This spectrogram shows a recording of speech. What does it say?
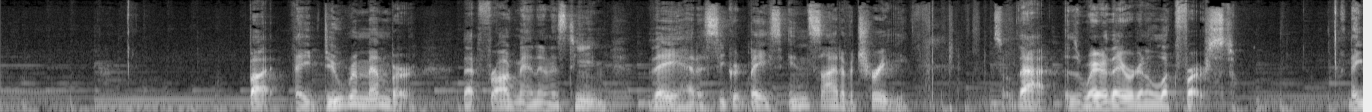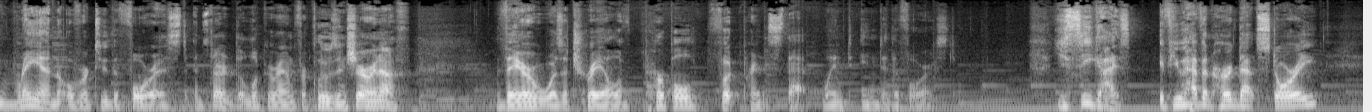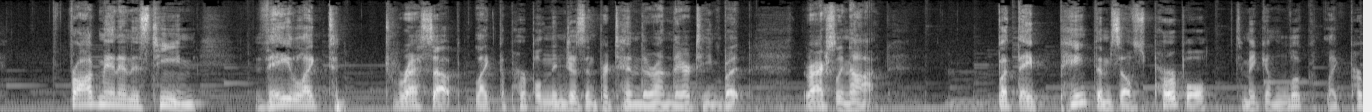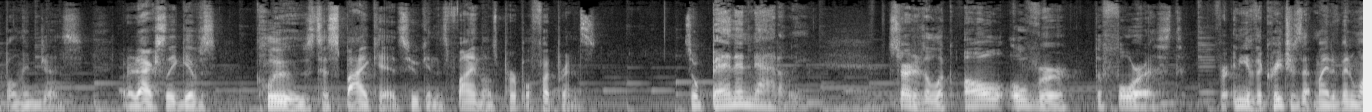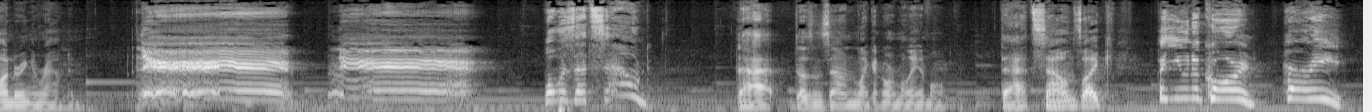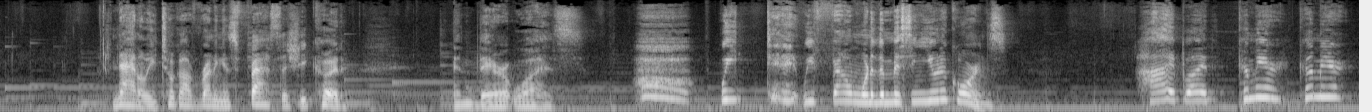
But they do remember that Frogman and his team, they had a secret base inside of a tree. So that is where they were going to look first. They ran over to the forest and started to look around for clues, and sure enough, there was a trail of purple footprints that went into the forest. You see, guys, if you haven't heard that story, Frogman and his team, they like to dress up like the purple ninjas and pretend they're on their team, but they're actually not. But they paint themselves purple to make them look like purple ninjas. But it actually gives clues to spy kids who can find those purple footprints. So Ben and Natalie started to look all over the forest for any of the creatures that might have been wandering around. And what was that sound? That doesn't sound like a normal animal. That sounds like a unicorn! Hurry! Natalie took off running as fast as she could. And there it was. We did it! We found one of the missing unicorns! Hi, bud. Come here. Come here.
